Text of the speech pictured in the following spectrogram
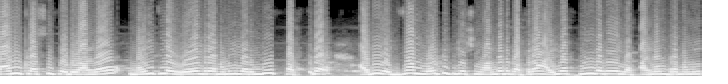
மார்னிங் கிளாஸும் போடுவாங்க. நைட்ல ஏழரை மணில இருந்து பத்தரை. அது எக்ஸாம் நோட்டிபிகேஷன் வந்ததுக்கு அப்புறம் ஐயா தூங்கவே இல்லை. பன்னெண்டரை மணி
